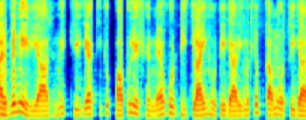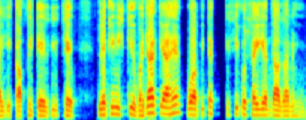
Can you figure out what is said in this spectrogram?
अर्बन एरियाज़ में चिड़िया की जो पॉपुलेशन है, वो डिक्लाइन होती जा रही मतलब कम होती जा रही है काफ़ी तेज़ी से। लेकिन इसकी वजह क्या है, वो अभी तक किसी को सही अंदाज़ा नहीं।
